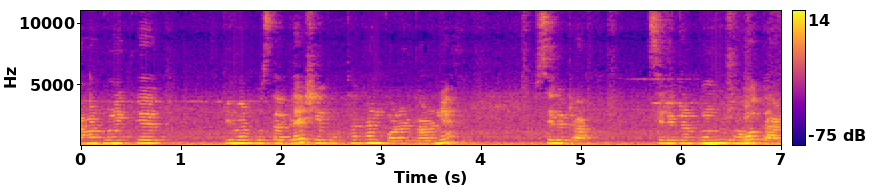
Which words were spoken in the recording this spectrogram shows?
আমার বোনকে প্রেমের প্রস্তাব দেয়, সে প্রত্যাখ্যান করার কারণে ছেলেটা ছেলেটার বন্ধু সহ তার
